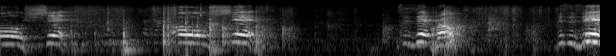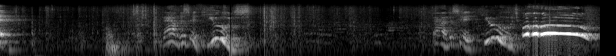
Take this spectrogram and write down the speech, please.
Oh shit! Oh shit! This is it, bro. This is it. Damn, this shit's huge. Damn, this shit huge. Woo-hoo-hoo!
